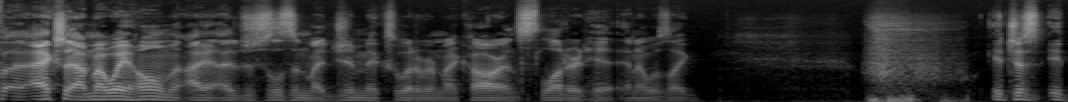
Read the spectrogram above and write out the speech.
f- actually, on my way home, I, I just listened to my gym mix or whatever in my car, and Slaughtered hit, and I was like, it just it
